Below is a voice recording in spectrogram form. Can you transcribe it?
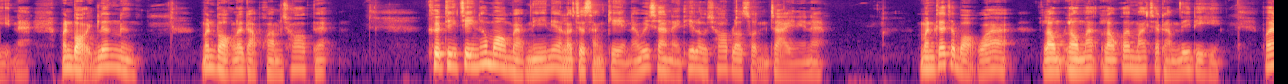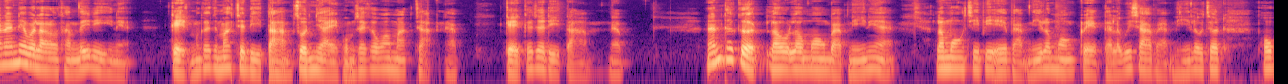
ดีตนะ มันบอกอีกเรื่องหนึ่ง มันบอกระดับความชอบด้วย คือจริงๆ ถ้ามองแบบนี้เนี่ยเราจะสังเกตนะวิชาไหนที่เราชอบเราสนใจเนี่ยนะ มันก็จะบอกว่าเราเรามักเราก็มักจะทำได้ดี เพราะฉะนั้นเนี่ยเวลาเราทำได้ดีเนี่ย เกรดมันก็จะมักจะดีตาม ส่วนใหญ่ผมใช้คำว่ามักจะนะครับ เกรดก็จะดีตามนะครับนั้นถ้าเกิดเราเรามองแบบนี้เนี่ย เรามอง GPA แบบนี้เรามองเกรด แต่ละวิชาแบบนี้เราจะพบ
